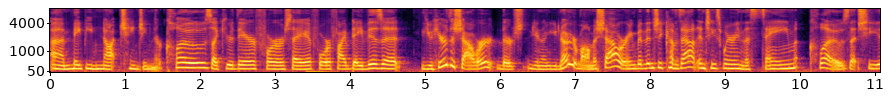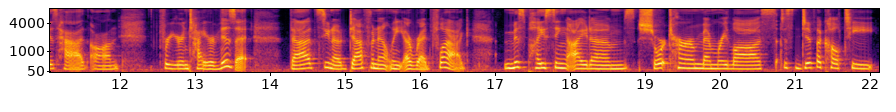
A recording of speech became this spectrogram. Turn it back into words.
Um, maybe not changing their clothes. Like you're there for, say, a four or five day visit you hear the shower there's you know you know your mom is showering but then she comes out and she's wearing the same clothes that she has had on for your entire visit. That's you know definitely a red flag. Misplacing items short-term memory loss just difficulty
